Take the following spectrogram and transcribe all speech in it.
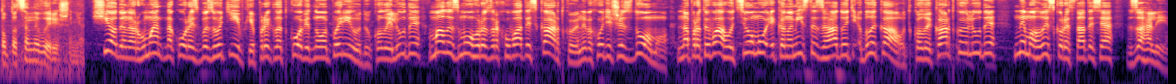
тобто це не вирішення. Ще один аргумент на користь безготівки приклад ковідного періоду, коли люди мали змогу розрахуватись карткою, не виходячи з дому. На противагу цьому економісти згадують блекаут, коли карткою люди не могли скористатися взагалі.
